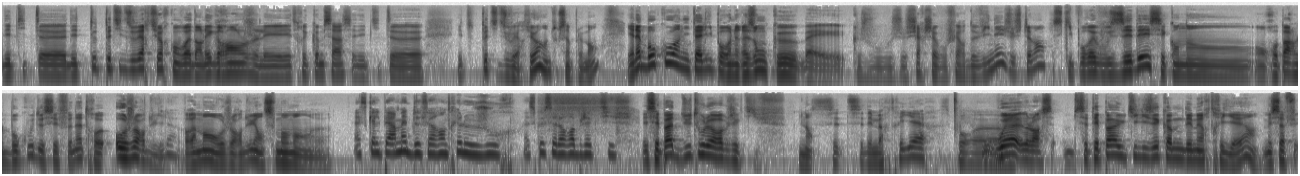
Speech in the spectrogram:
des petites, des toutes petites ouvertures qu'on voit dans les granges, les, les trucs comme ça. C'est des petites, des toutes petites ouvertures, hein, tout simplement. Il y en a beaucoup en Italie pour une raison que, bah, que je, vous- je cherche à vous faire deviner justement. Ce qui pourrait vous aider, c'est qu'on en, on reparle beaucoup de ces fenêtres aujourd'hui, là, vraiment aujourd'hui, en ce moment. euh. Est-ce qu'elles permettent de faire entrer le jour? Est-ce que c'est leur objectif? Et c'est pas du tout leur objectif. Non. C'est des meurtrières. Pour, euh, Ouais, alors c'était pas utilisé comme des meurtrières, mais ça fait,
